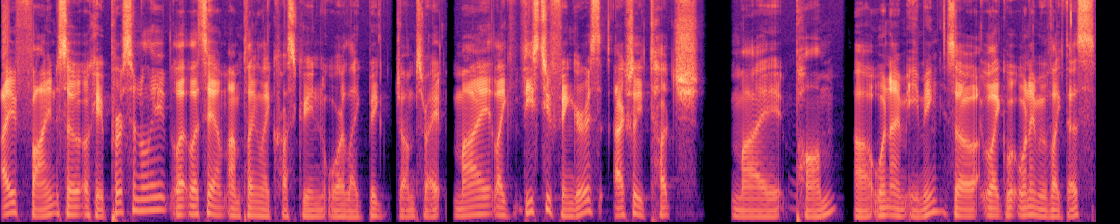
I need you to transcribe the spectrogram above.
I find, so, okay, personally, let, us say I'm, I'm playing like cross screen or like big jumps, right? My, like these two fingers actually touch my palm uh, when I'm aiming. So like when I move like this,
